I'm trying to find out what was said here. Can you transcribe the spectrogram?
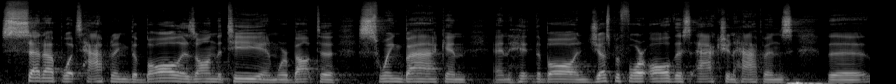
set up what's happening. The ball is on the tee, and we're about to swing back and, and hit the ball. And just before all this action happens, the,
